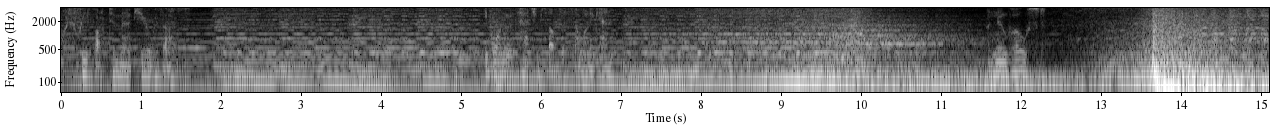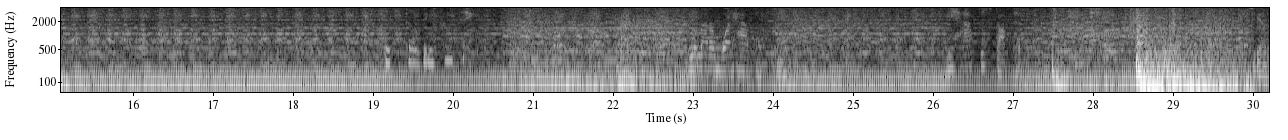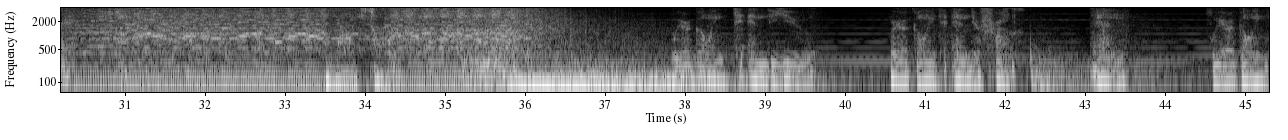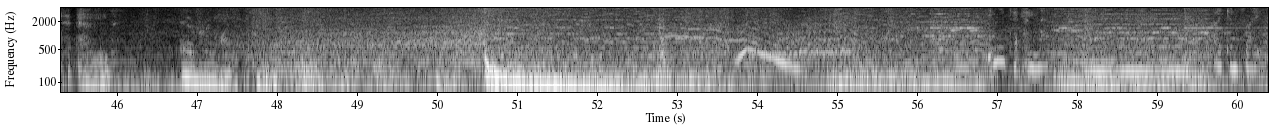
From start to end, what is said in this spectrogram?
What if we locked him out here with us? He'd want to attach himself to someone again. A new host. It's building something. No matter what happens, we have to stop him. Together. Now it's time. We are going to end you. We are going to end your friends. And we are going to end everyone. We need to end this. I can fight.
